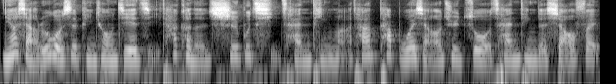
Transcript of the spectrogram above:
你要想，如果是贫穷阶级，他可能吃不起餐厅嘛，他他不会想要去做餐厅的消费。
